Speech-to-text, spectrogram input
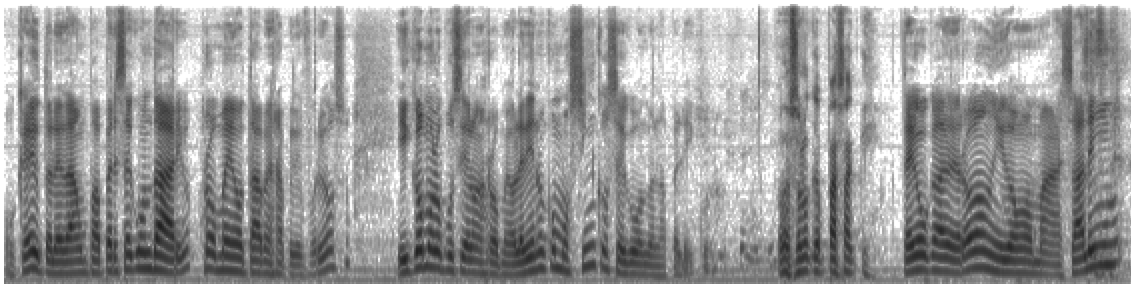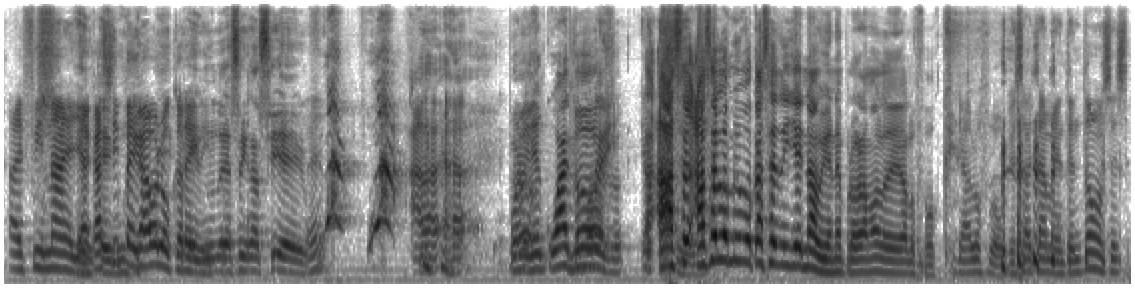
Ok, usted le da un papel secundario, Romeo estaba en Rápido y Furioso. ¿Y cómo lo pusieron a Romeo? Le dieron como cinco segundos en la película. Eso es lo que pasa aquí. Tego Calderón y Don Omar salen al final, ya casi pegados los créditos. En así, ¿Eh? Por el por eso. Eh, hace, hace, lo mismo que hace DJ Navi en el programa de Alofoque. Ya Alofoque, exactamente. Entonces,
